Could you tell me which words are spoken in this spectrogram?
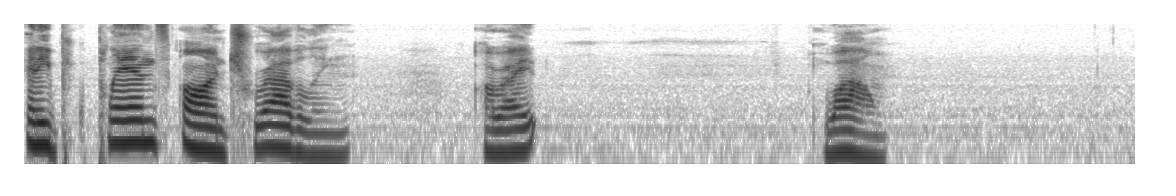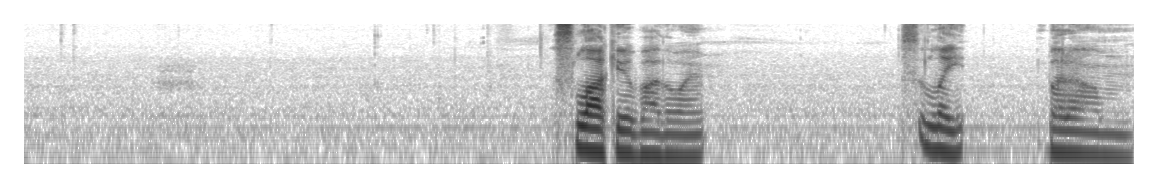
And he plans on traveling. All right. Wow. Slovakia, by the way. It's late, but um.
